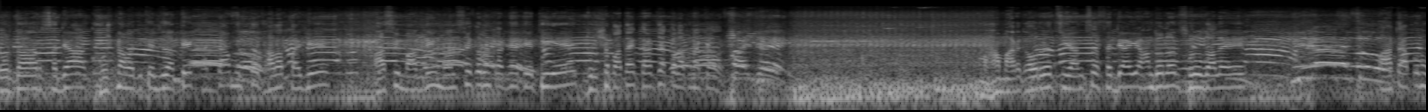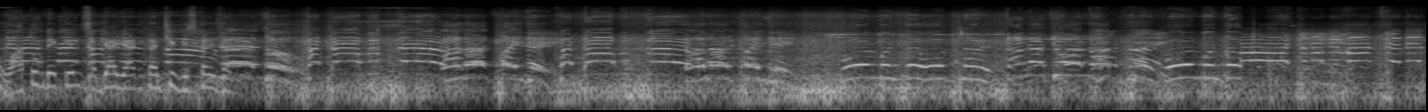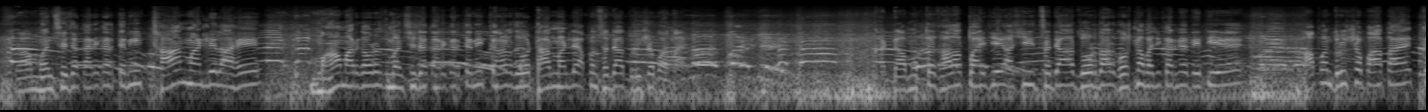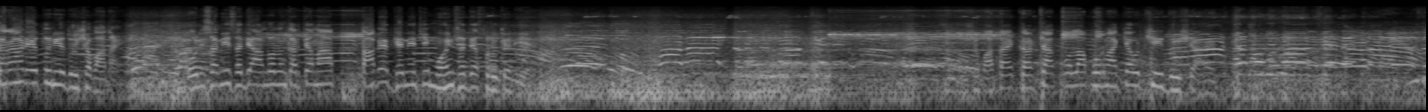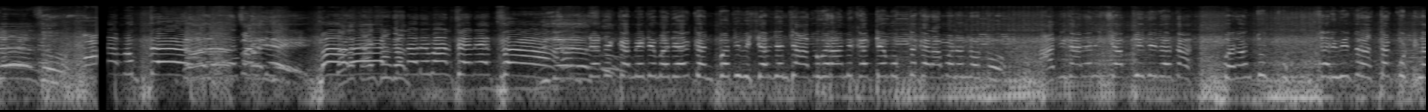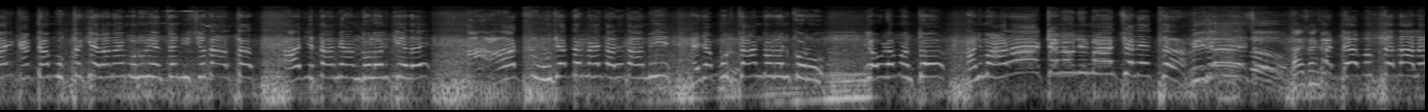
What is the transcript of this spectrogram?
जोरदार सध्या घोषणाबाजी केली जाते. खड्डामुक्त झाला पाहिजे अशी मागणी मनसे करून करण्यात येते दृश्यपाताय करच्या कल्पनाक्यावर महामार्गावरच यांचं सध्या हे आंदोलन सुरू झालं आहे आता आपण वाहतूक देखील सध्या या ठिकाणची विस्कळीत झाली कोण म्हणते होत नाही कोण म्हणते या मनसेच्या कार्यकर्त्यांनी ठाण मांडलेलं आहे. महामार्गावरच मनसेच्या कार्यकर्त्यांनी कराडजवळ ठाण मांडले. आपण सध्या दृश्य पाहत आहे. खड्डामुक्त झाला पाहिजे अशी सध्या जोरदार घोषणाबाजी करण्यात येते आपण दृश्य पाहत आहे. कराड येथून हे दृश्य पाहत आहे. पोलिसांनी सध्या आंदोलनकर्त्यांना ताब्यात घेण्याची मोहीम सध्या सुरू केली आहे. दृश्य आहे. कडच्या कोल्हापूर नाक्यावरची दृश्य आहे. कमिटीमध्ये गणपती विसर्जनच्या अगोदर आम्ही खड्डे मुक्त करा म्हणून होतो. अधिकाऱ्यांनी शब्द दिला होता. परंतु सर्विस रस्ता कुठलाही खड्डा मुक्त केला नाही म्हणून यांचा निषेधार्थात आज इथं आम्ही आंदोलन केलंय. आज उद्या जर नाही झालं तर आम्ही ह्याच्या पुढचं आंदोलन करू. एवढं म्हणतो. आणि महाराष्ट्र नवनिर्माण सेनेचा. खड्डा मुक्त झाला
